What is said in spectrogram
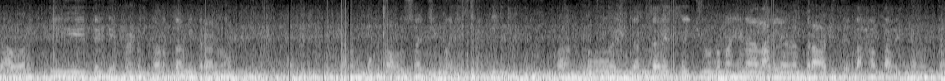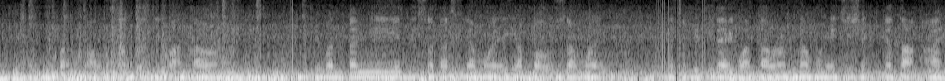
यावरती ते डिपेंड करतं मित्रांनो. पावसाची परिस्थिती. परंतु एकंदरीत जून महिना लागल्यानंतर आठ ते दहा तारखेनंतर परत पावसाचं जे वातावरण ते बनताना दिसत असल्यामुळे या पावसामुळे त्याचं भीतीदायक वातावरण न होण्याची शक्यता आहे.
